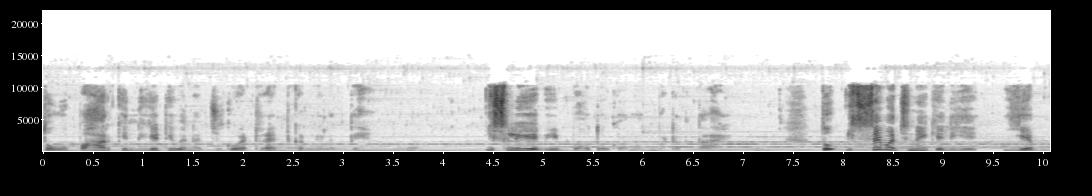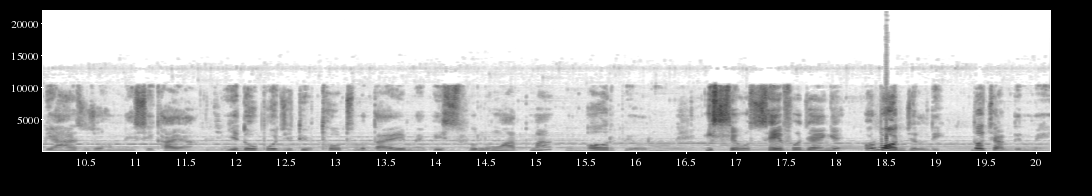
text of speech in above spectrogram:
तो वो बाहर की निगेटिव एनर्जी को अट्रैक्ट करने लगते हैं। हम्म, इसलिए भी बहुतों का मन भटकता है। हम्म, तो इससे बचने के लिए ये अभ्यास जो हमने सिखाया ये दो पॉजिटिव थॉट्स बताए मैं पीसफुल हूँ आत्मा हम्म, और प्योर हूँ। इससे वो सेफ़ हो जाएँगे और बहुत जल्दी दो चार दिन में ही।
